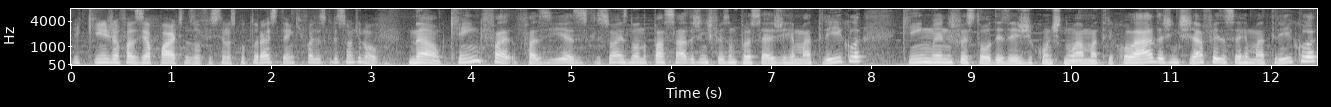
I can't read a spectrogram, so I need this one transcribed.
E quem já fazia parte das oficinas culturais tem que fazer inscrição de novo? Não, quem fa fazia as inscrições, no ano passado a gente fez um processo de rematrícula. Quem manifestou o desejo de continuar matriculado, a gente já fez essa rematrícula.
